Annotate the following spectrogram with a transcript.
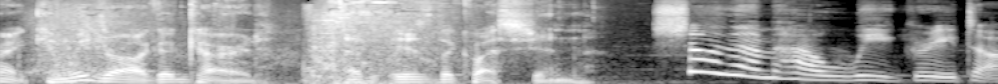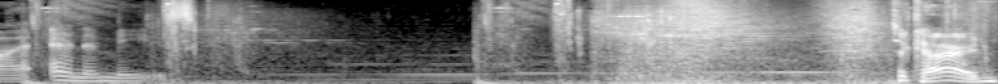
All right, can we draw a good card? That is the question. Show them how we greet our enemies. It's a card.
